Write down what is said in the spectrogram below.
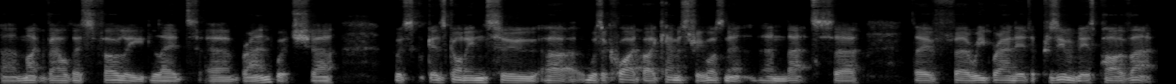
uh, Mike Valdes-Fauli led uh, brand, which uh, was has gone into uh, was acquired by Chemistry, wasn't it? And that's uh, they've rebranded, presumably as part of that.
